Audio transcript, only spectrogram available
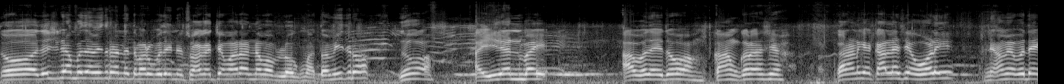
તો જય શ્રી રામ બધા મિત્રો અને તમારું બધાનું સ્વાગત છે મારા નવા બ્લોગમાં તો મિત્રો જો આ હિરનભાઈ આ બધા જો કામ કરે છે. કારણ કે કાલે છે હોળી ને અમે બધા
